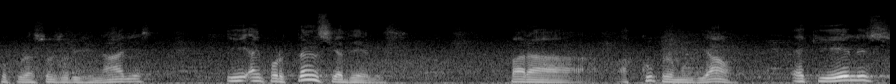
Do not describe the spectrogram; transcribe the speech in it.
populações originárias e a importância deles para a cúpula mundial é que eles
